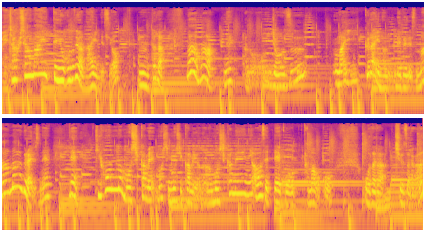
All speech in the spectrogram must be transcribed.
めちゃくちゃうまいっていうほどではないんですよ。うん、ただまあまあねあの上手うまいぐらいのレベルです。まあまあぐらいですね。で基本のもし亀もしもし亀よな。もし亀に合わせてこう玉をこう大皿中皿かな？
